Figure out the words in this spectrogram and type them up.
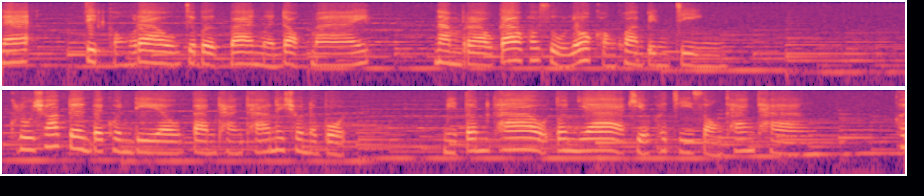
และจิตของเราจะเบิกบานเหมือนดอกไม้นำเราก้าวเข้าสู่โลกของความเป็นจริง ครูชอบเดินไปคนเดียวตามทางเท้าในชนบท มีต้นข้าว ต้นหญ้าเขียวขจีสองข้างทาง ค่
